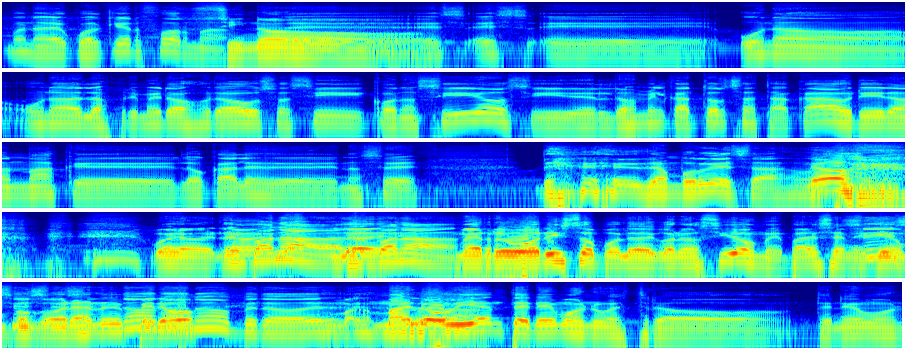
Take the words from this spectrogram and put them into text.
Bueno, de cualquier forma. Si no... Eh, es es eh, uno, uno de los primeros grows así conocidos y del 2014 hasta acá abrieron más que locales de, no sé, de, hamburguesa. No. bueno, de empanada, de empanada. Me ruborizo por lo de conocidos, me parece me queda un poco grande, pero, no, pero es, malo bien tenemos nuestro tenemos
